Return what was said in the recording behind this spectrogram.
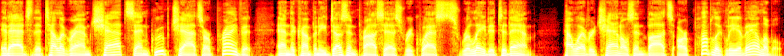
It adds that Telegram chats and group chats are private, and the company doesn't process requests related to them. However, channels and bots are publicly available.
